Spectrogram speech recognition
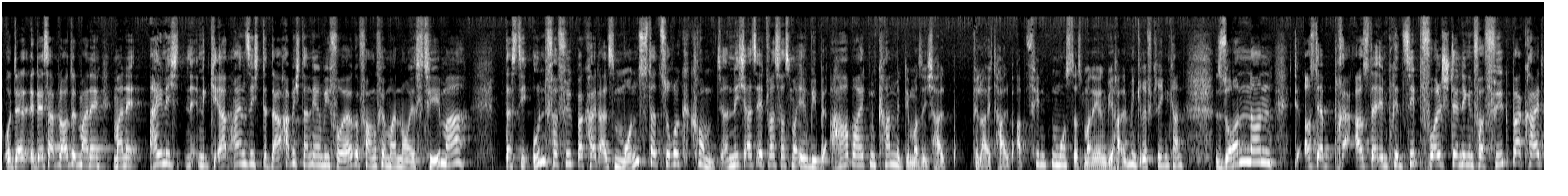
Und de deshalb lautet meine, meine eigentlich eine Kerneinsicht, da habe ich dann irgendwie Feuer gefangen für mein neues Thema, dass die Unverfügbarkeit als Monster zurückkommt. Ja, nicht als etwas, was man irgendwie bearbeiten kann, mit dem man sich halt vielleicht halb abfinden muss, dass man irgendwie halb in den Griff kriegen kann, sondern aus der, aus der im Prinzip vollständigen Verfügbarkeit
